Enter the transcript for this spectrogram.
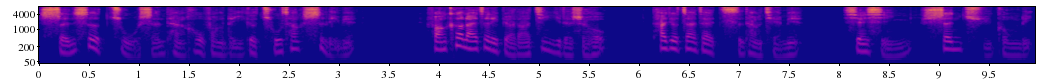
神社主神坛后方的一个储藏室里面。访客来这里表达敬意的时候，他就站在祠堂前面，先行深鞠躬礼，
